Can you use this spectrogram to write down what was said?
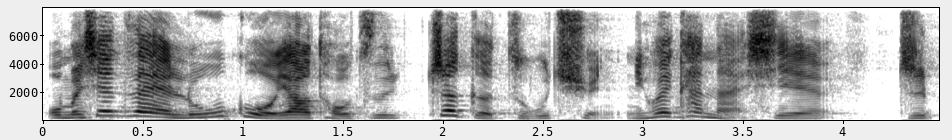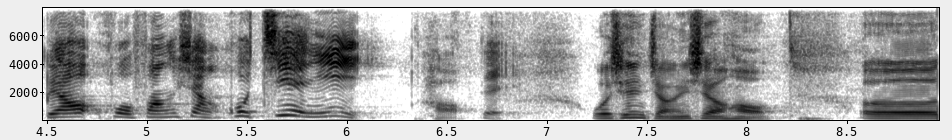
我们现在如果要投资这个族群，你会看哪些指标或方向或建议？好，对，我先讲一下哈，呃，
